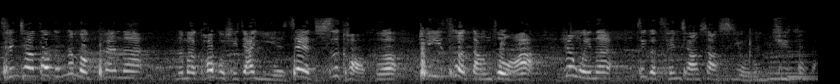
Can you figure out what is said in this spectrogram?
城墙造的那么宽呢？那么考古学家也在思考和推测当中啊，认为呢这个城墙上是有人居住的。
